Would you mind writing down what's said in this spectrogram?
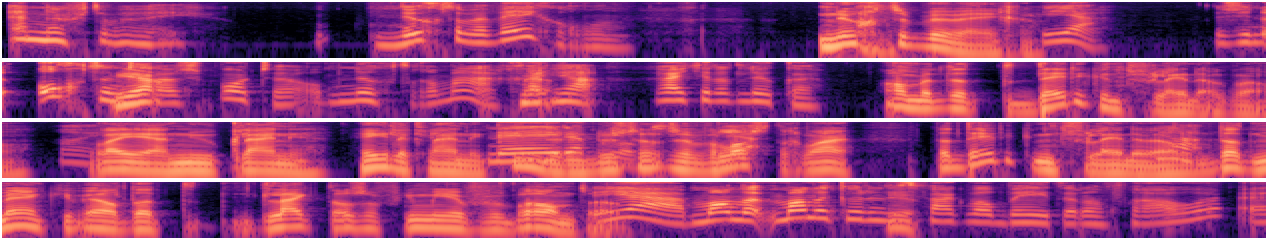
En nuchter bewegen. Nuchter bewegen, Ron. Nuchter bewegen. Ja. Dus in de ochtend Ja. gaan sporten op nuchtere maag. Gaat, Ja, gaat je dat lukken? Oh, maar dat, deed ik in het verleden ook wel. Oh, ja. Alleen ja, nu kleine, hele kleine Nee, kinderen. dat dus dat is even Ja. lastig. Maar dat deed ik in het verleden wel. Ja. Dat merk je wel. Dat het lijkt alsof je meer verbrandt. ook. Ja, mannen, mannen kunnen dit Ja. vaak wel beter dan vrouwen. Eh,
